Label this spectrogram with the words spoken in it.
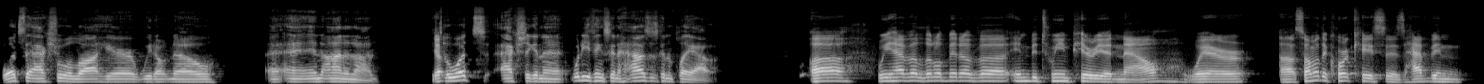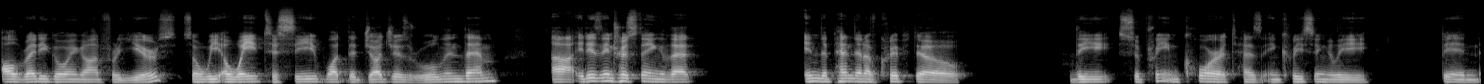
what's the actual law here, we don't know, and on and on. Yep. So what's actually going to what do you think is going to how is this going to play out? Uh, we have a little bit of a in between period now where uh, some of the court cases have been already going on for years. So we await to see what the judges rule in them. Uh, it is interesting that independent of crypto, the Supreme Court has increasingly been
